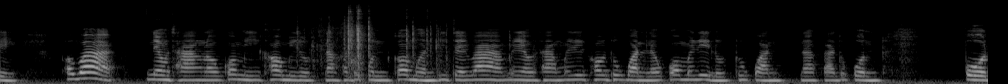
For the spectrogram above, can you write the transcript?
ย เพราะว่า แนวทางเราก็มีเข้ามีหลุดนะคะ ทุกคนก็เหมือนที่ใจว่าแนวทางไม่ได้เข้าทุกวัน แล้วก็ไม่ได้หลุดทุกวันนะคะ ทุกคนโปรด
